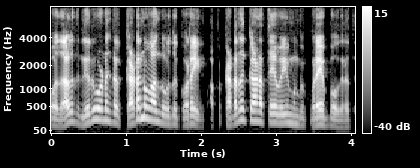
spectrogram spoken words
போவதால் அது நிறுவனங்கள் கடன் வாங்குவது குறையும். அப்போ கடனுக்கான தேவையும் அங்கே குறைய போகிறது.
